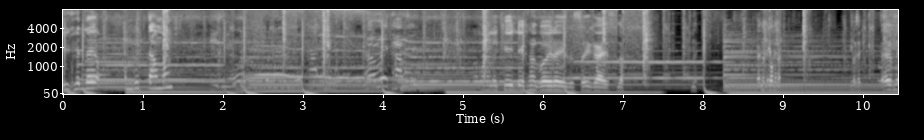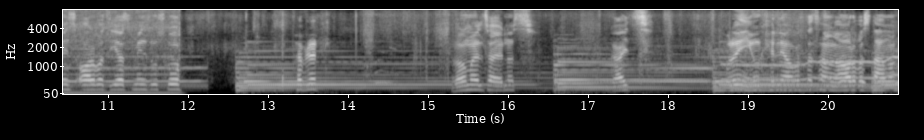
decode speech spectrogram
यो खेल्दै अमृत तामाङ मैले केही लेख्न गइरहेको छ है गाइस ल मिन्स अर्बत यस मिन्स उसको फेभरेट रमाइलो छ हेर्नुहोस् गाइस पुरै हिउँ खेल्ने अवस्था छ अरबस तामाङ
